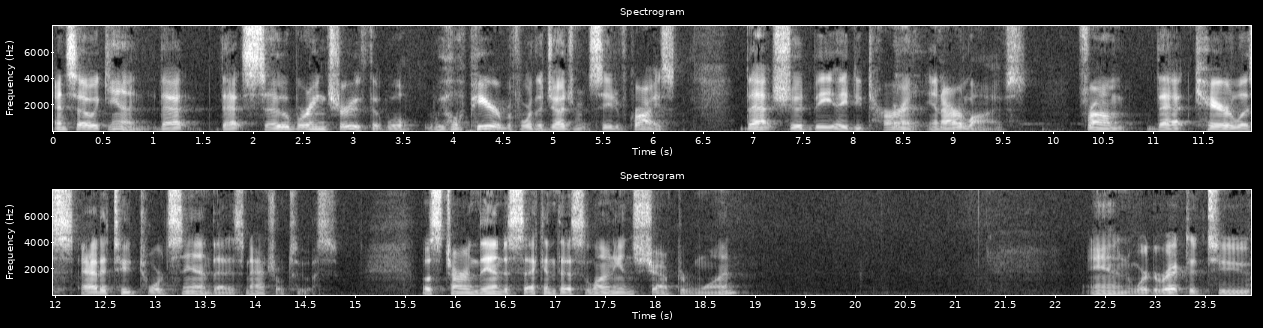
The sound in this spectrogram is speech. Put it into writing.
And so, again, that that sobering truth that will will appear before the judgment seat of Christ, that should be a deterrent in our lives from that careless attitude towards sin that is natural to us. Let's turn then to Second Thessalonians chapter 1. And we're directed to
